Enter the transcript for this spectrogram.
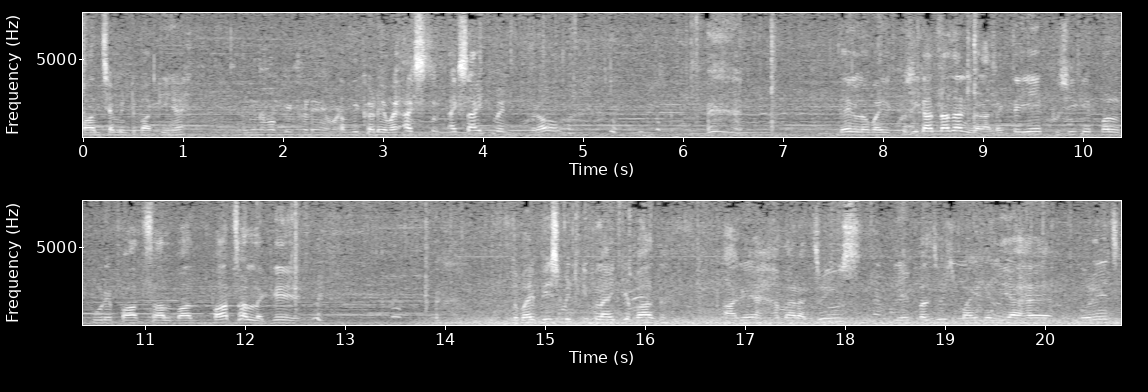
पाँच छः मिनट बाकी हैं। लेकिन हम अब भी खड़े हैं भाई। अभी खड़े हैं भाई। एक्साइटमेंट ब्रो देख लो भाई खुशी का अंदाज़ा नहीं लगा सकते। ये खुशी के पल पूरे पाँच साल बाद पाँच साल लग गए। तो भाई बीस मिनट की फ़्लाइट के बाद आ गया हमारा जूस ये एप्पल जूस भाई ने लिया है ऑरेंज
